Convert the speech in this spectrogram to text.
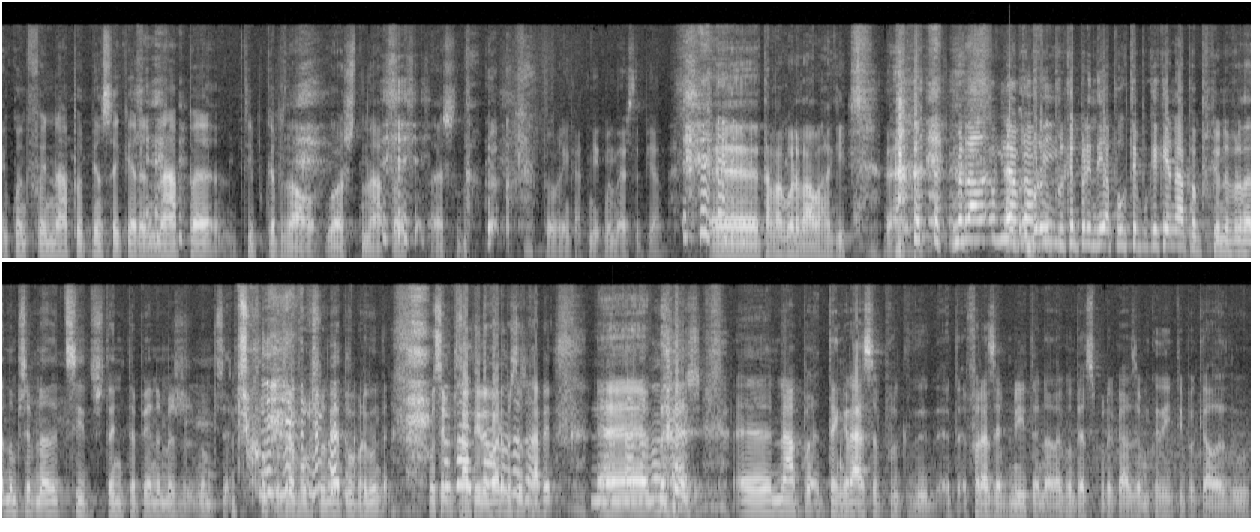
Eu quando foi Napa pensei que era Napa tipo cabedal. Gosto de Napa. Acho... Estou a brincar, tinha que mandar esta piada. Uh, estava a guardá-la aqui. Guardá-la o melhor para porque, aprendi há pouco tempo o que é, que é Napa, porque eu na verdade não percebo nada de tecidos. Tenho muita pena, mas não percebo. Desculpa, já vou responder à tua pergunta. Vou ser muito rápido agora, bastante rápido. Não, uh, mas uh, Napa tem graça porque a frase é bonita, nada acontece por acaso. É um bocadinho tipo aquela do,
